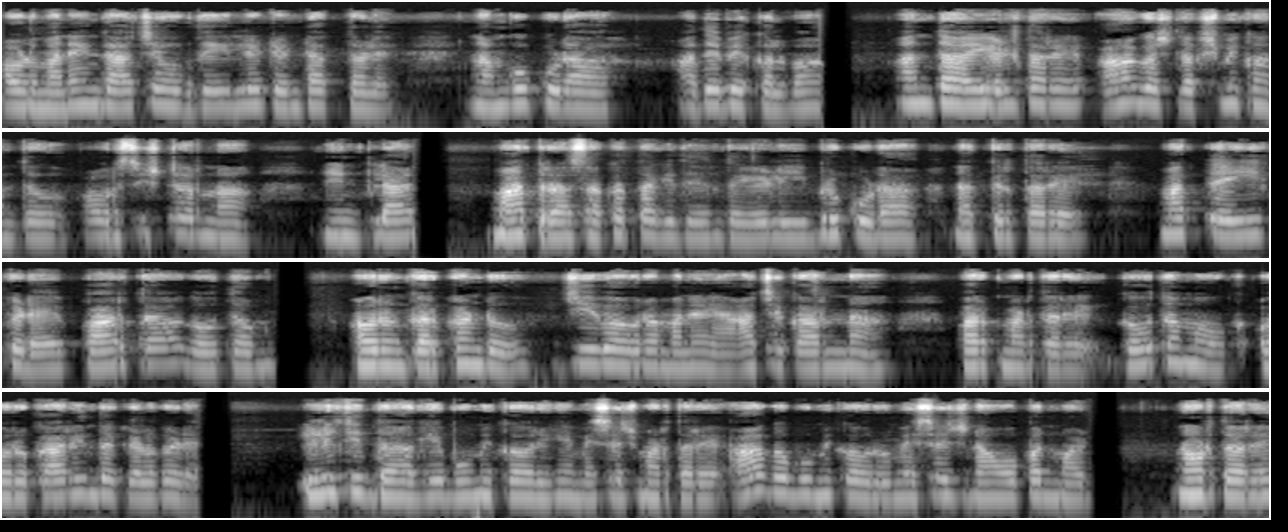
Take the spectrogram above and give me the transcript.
ಅವಳು ಮನೆಯಿಂದ ಆಚೆ ಹೋಗದೆ ಇಲ್ಲೇ ಟೆಂಟ್ ಆಗ್ತಾಳೆ ನಮಗೂ ಕೂಡ ಅದೇ ಬೇಕಲ್ವಾ? ಅಂತ ಹೇಳ್ತಾರೆ. ಆಗಸ್ಟ್ ಲಕ್ಷ್ಮೀಕಾಂತ್ ಅವ್ರ ಸಿಸ್ಟರ್ನ ನಿನ್ ಪ್ಲಾನ್ ಮಾತ್ರ ಸಖತ್ತಾಗಿದೆ ಅಂತ ಹೇಳಿ ಇಬ್ರು ಕೂಡ ನಗ್ತಿರ್ತಾರೆ. ಮತ್ತೆ ಈ ಕಡೆ ಪಾರ್ಥ, ಗೌತಮ್ ಅವ್ರನ್ನ ಕರ್ಕೊಂಡು ಜೀವ ಅವರ ಮನೆ ಆಚೆ ಕಾರ್ನ ಪಾರ್ಕ್ ಮಾಡ್ತಾರೆ. ಗೌತಮ್ ಅವರು ಕಾರಿಂದ ಕೆಳಗಡೆ ಇಳಿತಿದ್ದ ಹಾಗೆ ಭೂಮಿಕಾ ಅವರಿಗೆ ಮೆಸೇಜ್ ಮಾಡ್ತಾರೆ. ಆಗ ಭೂಮಿಕಾ ಅವರು ಮೆಸೇಜ್ನ ಓಪನ್ ಮಾಡಿ ನೋಡ್ತಾರೆ,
